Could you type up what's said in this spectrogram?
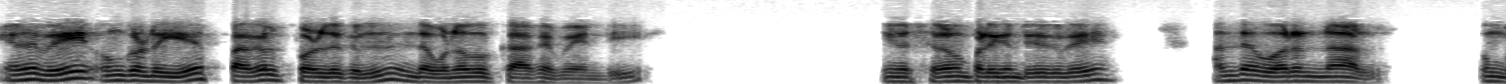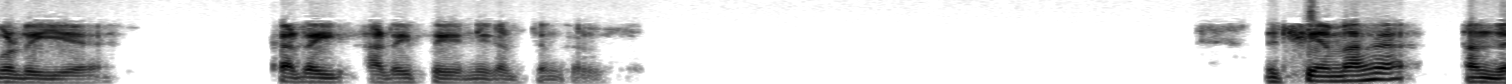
எனவே உங்களுடைய பகல் பொழுதுகளில் இந்த உணவுக்காக வேண்டி நீங்கள் சிரமப்படுகின்றீர்களே அந்த ஒரு நாள் உங்களுடைய கடை அடைப்பை நிகழ்த்துங்கள். நிச்சயமாக அந்த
